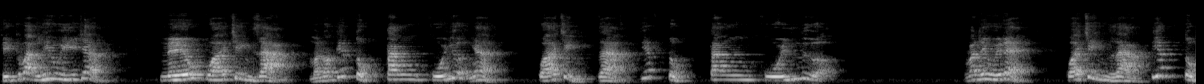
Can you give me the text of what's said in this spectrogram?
Thì các bạn lưu ý chứ nếu quá trình giảm mà nó tiếp tục tăng khối lượng nha quá trình giảm tiếp tục tăng khối lượng. Và lưu ý này, quá trình giảm tiếp tục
